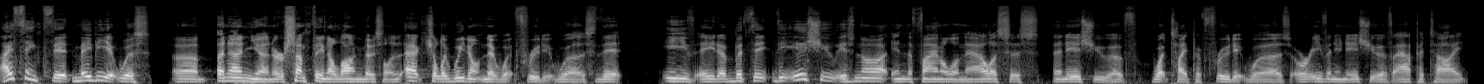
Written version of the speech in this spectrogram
I think that maybe it was um, an onion or something along those lines. Actually, we don't know what fruit it was that Eve ate of. But the, the issue is not in the final analysis an issue of what type of fruit it was or even an issue of appetite.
